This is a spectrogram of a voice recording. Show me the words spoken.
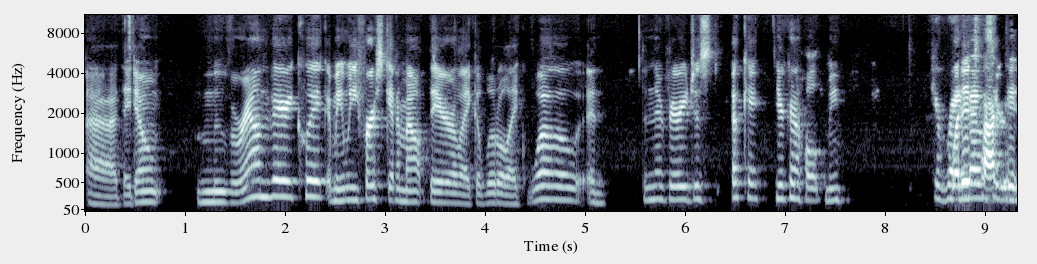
Uh, they don't move around very quick. I mean, when you first get them out there, like a little like whoa, and then they're very just okay. You're gonna hold me what attracted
